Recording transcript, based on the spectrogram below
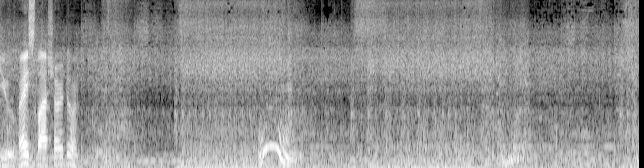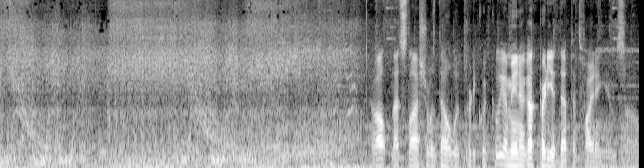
you. Hey, Slash, how are you doing? Well, that slasher was dealt with pretty quickly. I mean, I got pretty adept at fighting him, so...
